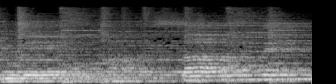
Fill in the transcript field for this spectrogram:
夢を重ね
